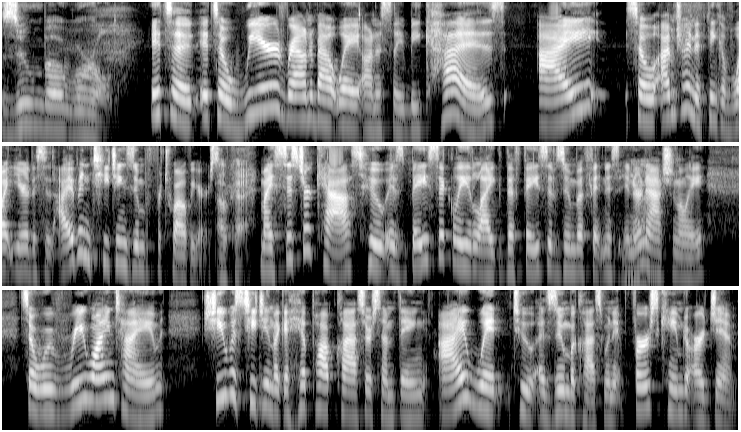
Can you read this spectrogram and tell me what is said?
Zumba world? It's a it's a weird roundabout way, honestly, because I so I'm trying to think of what year this is. I've been teaching Zumba for 12 years. Okay. My sister Cass, who is basically like the face of Zumba fitness internationally. So we rewind time. She was teaching like a hip hop class or something. I went to a Zumba class when it first came to our gym,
